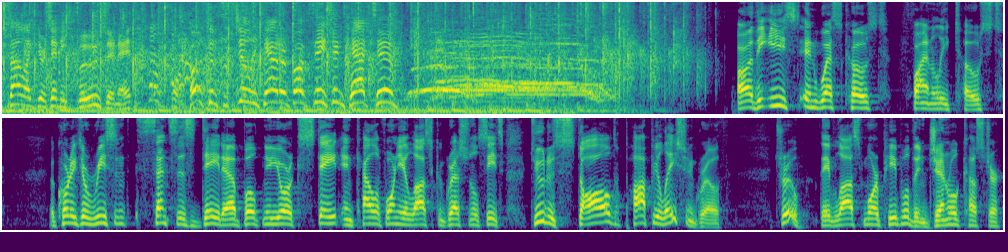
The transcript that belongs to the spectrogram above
It's not like there's any booze in it. Host of the Silly Cat on Fox Nation, Kat Timpf. Are the East and West Coast finally toast? According to recent census data, both New York State and California lost congressional seats due to stalled population growth. True, they've lost more people than General Custer.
